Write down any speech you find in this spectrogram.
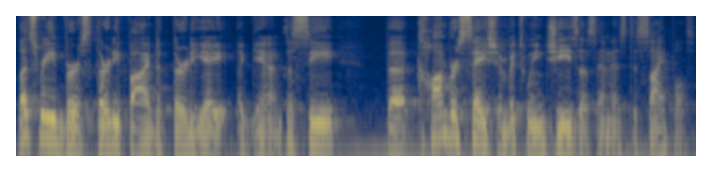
Let's read verse 35 to 38 again to see the conversation between Jesus and his disciples.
